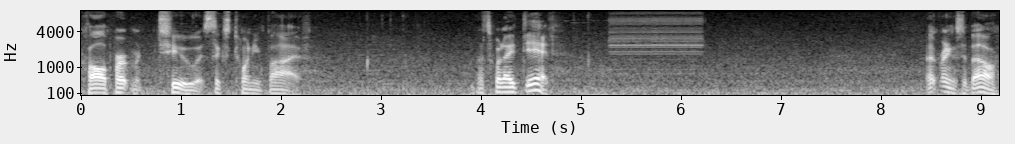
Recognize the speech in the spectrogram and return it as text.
Call apartment 2 at 625. That's what I did. That rings a bell.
